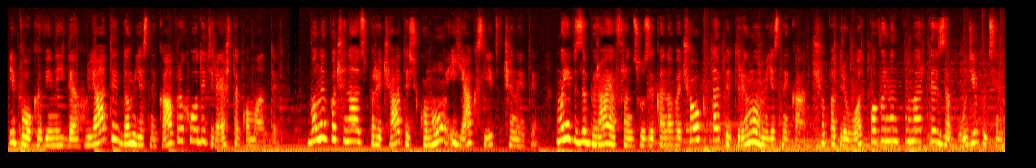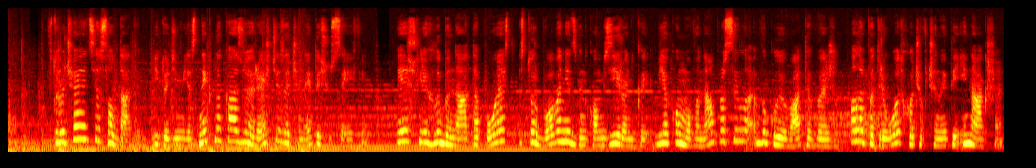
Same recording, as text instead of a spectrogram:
І поки він йде гуляти, до м'ясника приходить решта команди. Вони починають сперечатись, кому і як слід вчинити. Мейв забирає французика новачок та підтримує м'ясника, що Патріот повинен померти за будь-яку ціну. Втручається солдатик, і тоді м'ясник наказує решті зачинитись у сейфі. Ешлі, глибина та поїзд стурбовані дзвінком зіроньки, в якому вона просила евакуювати вежу, але патріот хоче вчинити інакше.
